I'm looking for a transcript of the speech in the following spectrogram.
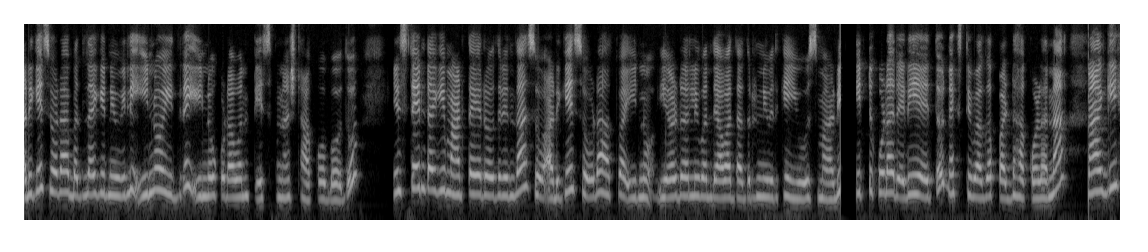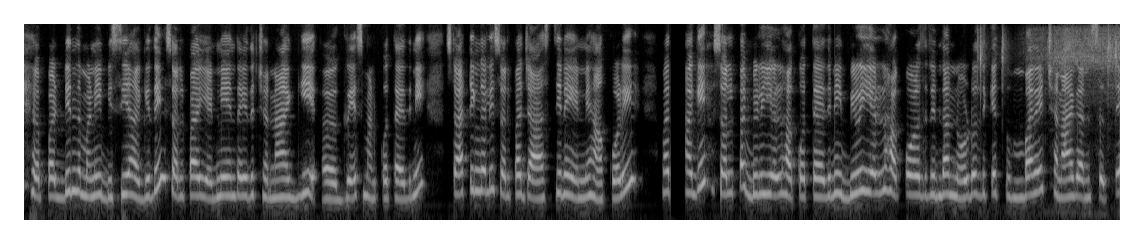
ಅಡುಗೆ ಸೋಡಾ ಬದಲಾಗಿ ನೀವು ಇಲ್ಲಿ ಇನೋ ಇದ್ದರೆ ಇನ್ನೂ ಕೂಡ ಒಂದು ಟೀ ಸ್ಪೂನ್ ಅಷ್ಟು ಇನ್ಸ್ಟೆಂಟ್ ಆಗಿ ಮಾಡ್ತಾ ಇರೋದ್ರಿಂದ ಸೊ ಅಡುಗೆ ಸೋಡಾ ಅಥವಾ ಇನ್ನು ಎರಡರಲ್ಲಿ ಒಂದ್ ಯಾವ್ದಾದ್ರು ನೀವು ಇದಕ್ಕೆ ಯೂಸ್ ಮಾಡಿ, ಹಿಟ್ಟು ಕೂಡ ರೆಡಿ ಆಯ್ತು. ನೆಕ್ಸ್ಟ್ ಇವಾಗ ಪಡ್ ಹಾಕೊಳ್ಳೋಣ. ಚೆನ್ನಾಗಿ ಪಡ್ಡಿಂದ ಮಣಿ ಬಿಸಿ ಆಗಿದೆ. ಸ್ವಲ್ಪ ಎಣ್ಣೆಯಿಂದ ಇದು ಚೆನ್ನಾಗಿ ಗ್ರೇಸ್ ಮಾಡ್ಕೋತಾ ಇದೀನಿ ಸ್ಟಾರ್ಟಿಂಗ್ ಅಲ್ಲಿ ಸ್ವಲ್ಪ ಜಾಸ್ತಿನೇ ಎಣ್ಣೆ ಹಾಕೊಳ್ಳಿ. ಮತ್ತೆ ಹಾಗೆ ಸ್ವಲ್ಪ ಬಿಳಿ ಎಳ್ಳು ಹಾಕೋತಾ ಇದೀನಿ ಬಿಳಿ ಎಳ್ಳು ಹಾಕೊಳ್ಳೋದ್ರಿಂದ ನೋಡೋದಕ್ಕೆ ತುಂಬಾನೇ ಚೆನ್ನಾಗಿ ಅನ್ಸುತ್ತೆ.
